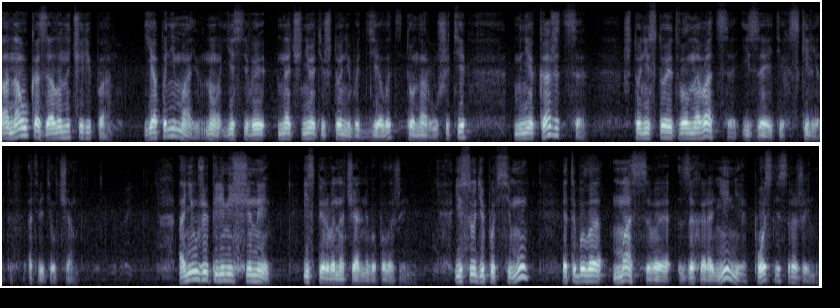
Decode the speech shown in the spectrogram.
Она указала на черепа. «Я понимаю, но если вы начнете что-нибудь делать, то нарушите. Мне кажется, что не стоит волноваться из-за этих скелетов», — ответил Чанг. «Они уже перемещены из первоначального положения. И, судя по всему, это было массовое захоронение после сражения.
